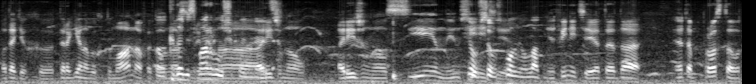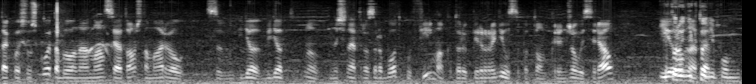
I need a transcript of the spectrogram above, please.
вот этих э, терогеновых туманов, это А, у когда нас Мисс Марвел еще появляется. Original, Original Sin, Infinity. все, все, вспомнил, ладно. Infinity, это да, это просто вот так по щелчку, это было на анонсе о том, что Marvel идет, ведет, ну, начинает разработку фильма, который переродился потом в кринжовый сериал. И который ровно никто так не помнит.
